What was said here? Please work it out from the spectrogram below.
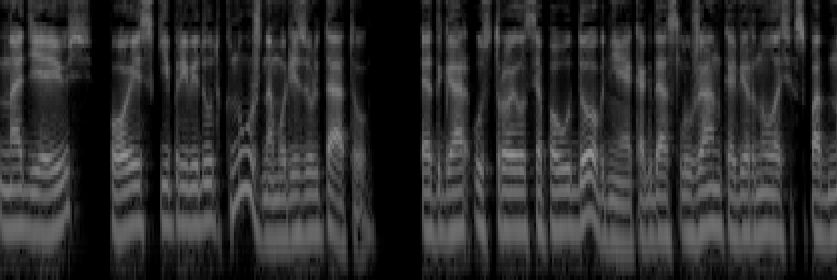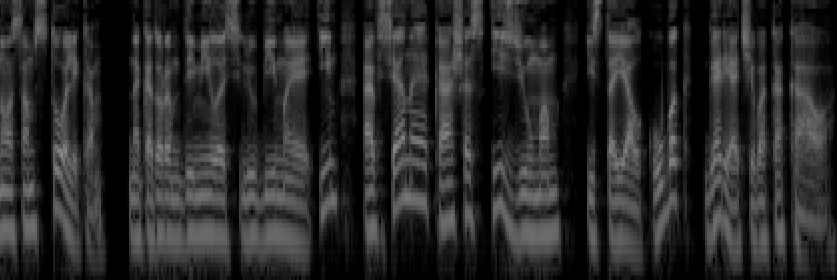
«Надеюсь, поиски приведут к нужному результату». Эдгар устроился поудобнее, когда служанка вернулась с подносом столиком, на котором дымилась любимая им овсяная каша с изюмом и стоял кубок горячего какао,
